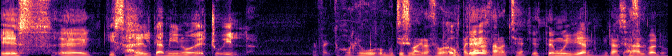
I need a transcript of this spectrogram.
es eh, quizás el camino de destruirla. Perfecto. Jorge Hugo, muchísimas gracias por acompañarnos esta noche. Que esté muy bien. gracias. Álvaro.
